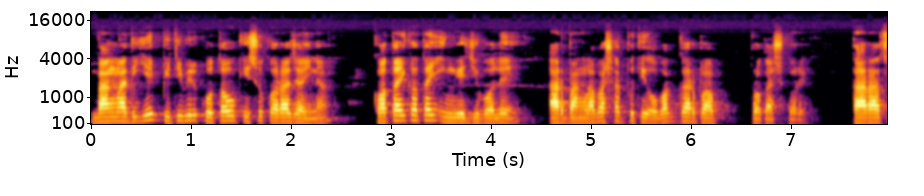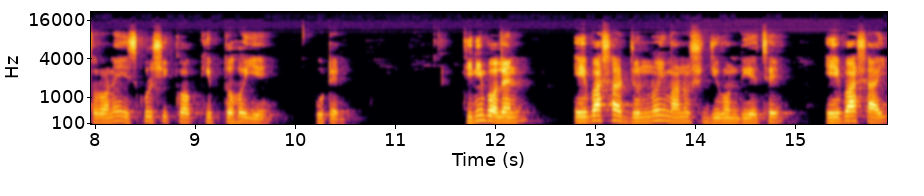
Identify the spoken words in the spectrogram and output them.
বাংলা দিয়ে পৃথিবীর কোথাও কিছু করা যায় না, কথায় কথায় ইংরেজি বলে আর বাংলা ভাষার প্রতি অবজ্ঞার ভাব প্রকাশ করে। তার আচরণে স্কুল শিক্ষক ক্ষিপ্ত হয়ে উঠেন তিনি বলেন এই ভাষার জন্যই মানুষ জীবন দিয়েছে। এই ভাষায়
